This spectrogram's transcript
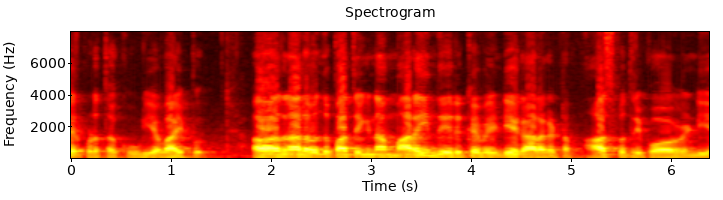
ஏற்படுத்தக்கூடிய வாய்ப்பு. அதனால் வந்து பார்த்திங்கன்னா மறைந்து இருக்க வேண்டிய காலகட்டம் ஆஸ்பத்திரி போக வேண்டிய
